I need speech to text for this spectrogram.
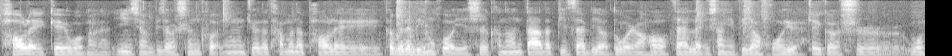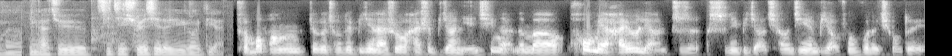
跑垒给我们印象比较深刻，因为我觉得他们的跑垒特别的灵活，也是可能打的比赛比较多，然后在垒上也比较活跃，这个是我们应该去。积极学习的一个点。粉波旁这个球队毕竟来说还是比较年轻的，那么后面还有两支实力比较强、经验比较丰富的球队。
